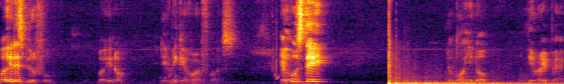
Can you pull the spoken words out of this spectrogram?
Well, it is beautiful, but you know, they make it hard for us. And whose day? The one you know. We'll be right back.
